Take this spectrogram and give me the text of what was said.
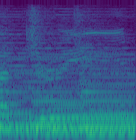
my dreams.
